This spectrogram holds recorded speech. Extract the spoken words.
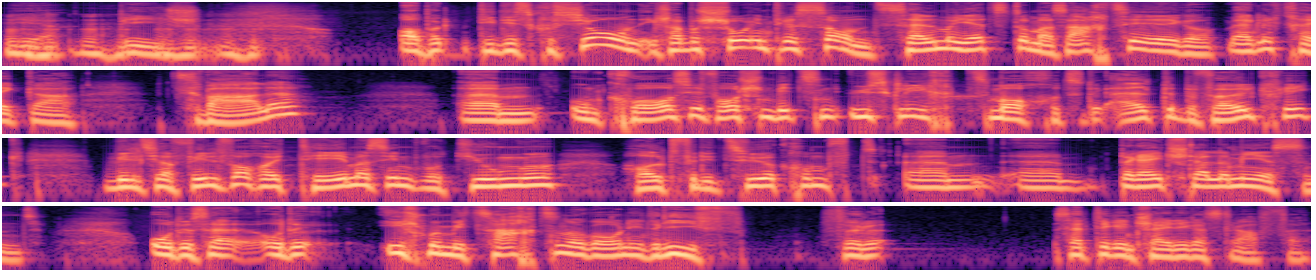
Hier, bei uns. Aber die Diskussion ist aber schon interessant. Soll man jetzt als 16-Jähriger die Möglichkeit geben, zu wählen ähm, und quasi fast ein bisschen Ausgleich zu machen zu der älteren Bevölkerung, weil es ja vielfach auch Themen sind, die die Jungen halt für die Zukunft ähm, äh, bereitstellen müssen. Oder, oder ist man mit 16 noch gar nicht reif, für solche Entscheidungen zu treffen?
